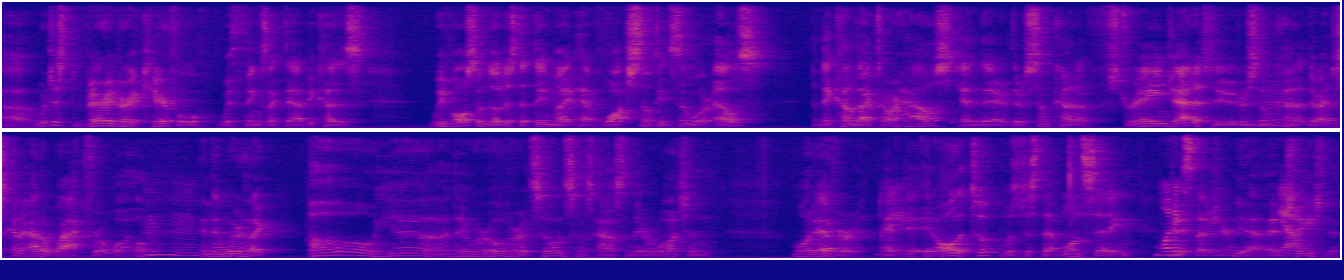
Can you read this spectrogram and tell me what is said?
uh, we're just very, very careful with things like that because we've also noticed that they might have watched something somewhere else and they come back to our house and there there's some kind of strange attitude or some kind of they're just kind of out of whack for a while Mm-hmm. and then we're like oh yeah and they were over at so and so's house and they were watching whatever And Right. it, it all it took was just that one setting One And it- exposure. yeah it Yeah. changed them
